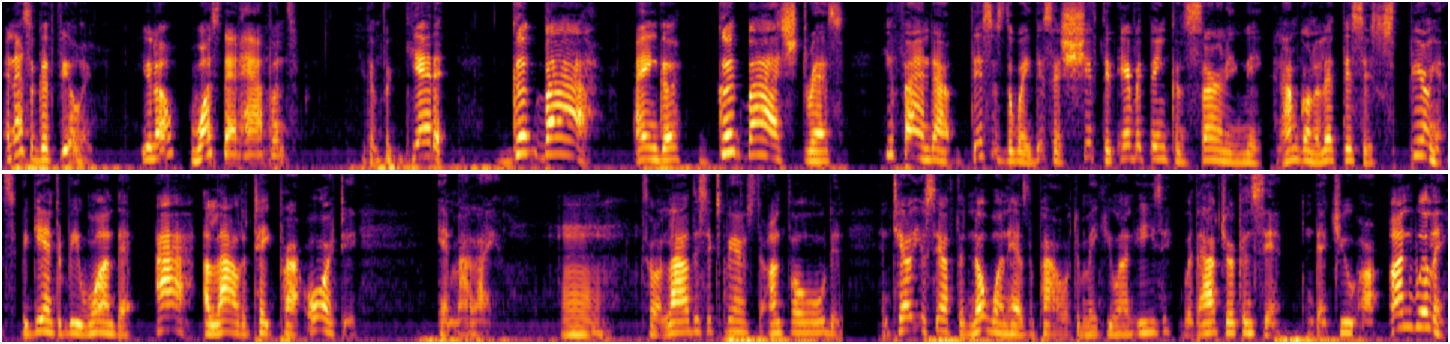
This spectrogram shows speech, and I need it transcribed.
And that's a good feeling. You know, once that happens, you can forget it. Goodbye, anger. Goodbye, stress you find out this is the way this has shifted everything concerning me. And I'm going to let this experience begin to be one that I allow to take priority in my life. Mm. So allow this experience to unfold and, and tell yourself that no one has the power to make you uneasy without your consent, and that you are unwilling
